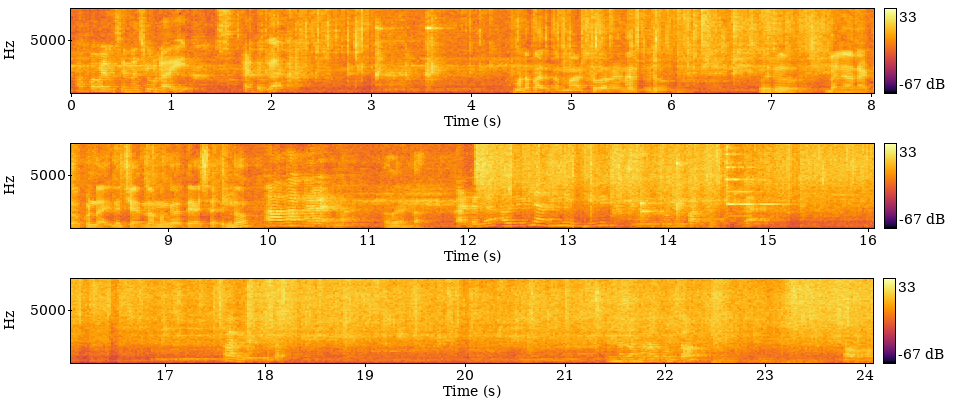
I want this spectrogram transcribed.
കരച്ചിലാവും അപ്പൊ വെളിച്ചെണ്ണ ചൂടായി കടുക്. നമ്മുടെ ഭരതൻ മാഷ് പറയണ എന്തൊരു ഒരു ബനാന ടോക്ക് ഉണ്ടായില്ല? ചേന്നമംഗല ദേശ എന്തോ? അതങ്ങനെ വേണ്ട. അത് വേണ്ട. കടുക് അതിലേക്ക് ഞാൻ ഇഞ്ചി വെളുത്തുള്ളി പച്ചമുളക് കറിവേപ്പില. പിന്നെ നമ്മുടെ സ്വന്തം സവാള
